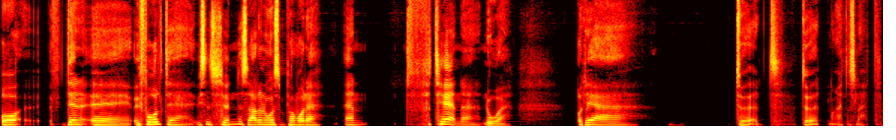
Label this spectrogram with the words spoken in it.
Og den, eh, i forhold til Hvis en synder, så er det noe som på en måte en fortjener noe. Og det er død. Døden, rett og slett.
